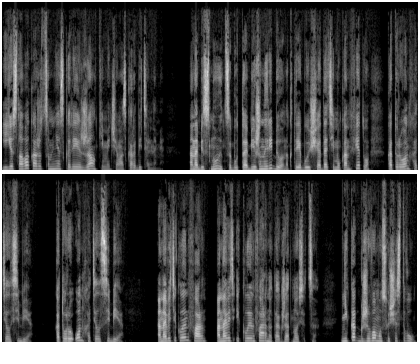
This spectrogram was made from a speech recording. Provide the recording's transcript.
Ее слова кажутся мне скорее жалкими, чем оскорбительными. Она беснуется, будто обиженный ребенок, требующий отдать ему конфету, которую он хотел себе. Которую он хотел себе. Она ведь и к Лейнфарн, она ведь и к Лейнфарну также относится. Не как к живому существу,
